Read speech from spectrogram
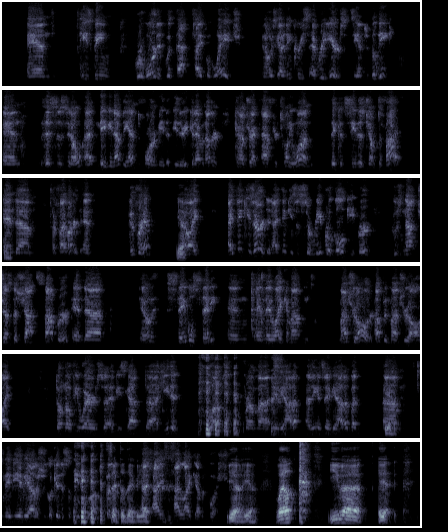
and he's being rewarded with that type of wage. You know, he's got an increase every year since he entered the league, and this is, you know, uh, maybe not the end for him either. Either he could have another contract after 21 that could see this jump to five and um, or 500, and good for him. Yeah. You know, I I think he's earned it. I think he's a cerebral goalkeeper who's not just a shot stopper, and uh, you know, stable, steady, and and they like him out in Montreal or up in Montreal. I don't know if he wears uh, if he's got uh, heated gloves from uh, Aviata. I think it's Aviata, but um, Yeah. maybe Aviata should look into some heated gloves. But Something there. Yeah. I, I like Evan Bush. Yeah, yeah. Well, you've uh, it,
